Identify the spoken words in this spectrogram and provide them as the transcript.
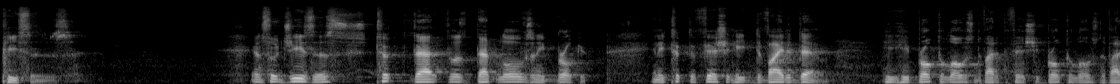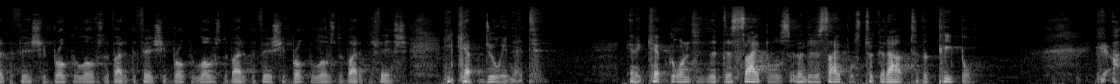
pieces. And so Jesus took that, those, that loaves and he broke it. And he took the fish and he divided them. He, he broke the loaves and divided the fish. He broke the loaves and divided the fish. He broke the loaves and divided the fish. He broke the loaves and divided the fish. He broke the loaves and divided the fish. He kept doing it. And it kept going to the disciples, and then the disciples took it out to the people. Yeah.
